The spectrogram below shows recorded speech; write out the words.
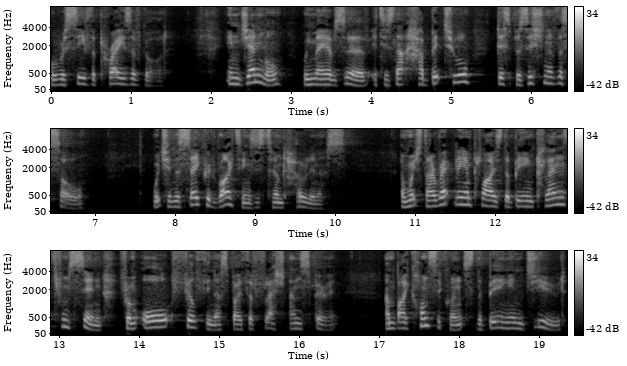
will receive the praise of God. In general, we may observe it is that habitual disposition of the soul, which in the sacred writings is termed holiness, and which directly implies the being cleansed from sin, from all filthiness, both of flesh and spirit, and by consequence, the being endued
